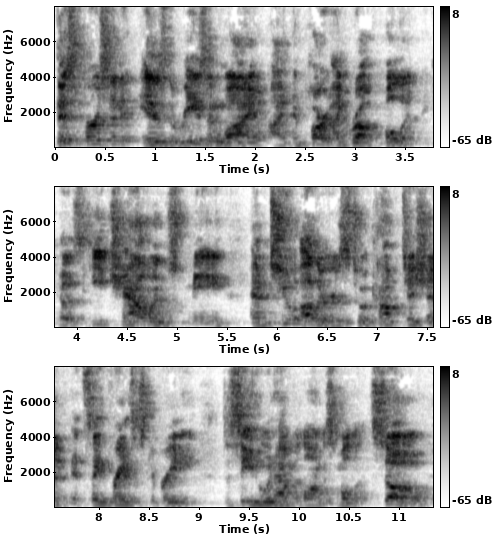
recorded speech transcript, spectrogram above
This person is the reason why I, in part, I grew out the mullet because he challenged me and two others to a competition at St. Francis Cabrini to see who would have the longest mullet. So,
